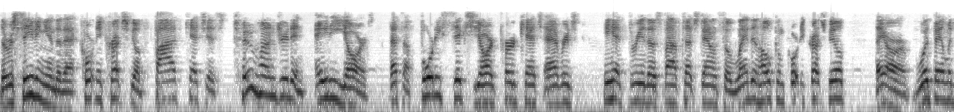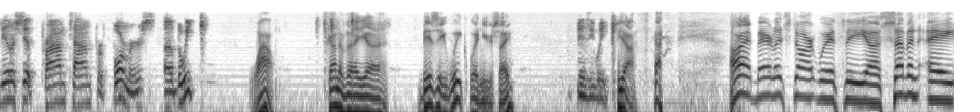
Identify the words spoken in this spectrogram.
The receiving end of that, Courtney Crutchfield, five catches, 280 yards. That's a 46 yard per catch average. He had three of those five touchdowns. So Landon Holcomb, Courtney Crutchfield, they are Wood Family Dealership prime time performers of the week. Wow. It's kind of a uh, busy week, wouldn't you say? Busy week. Yeah. All right, Bear, let's start with the uh, 7A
